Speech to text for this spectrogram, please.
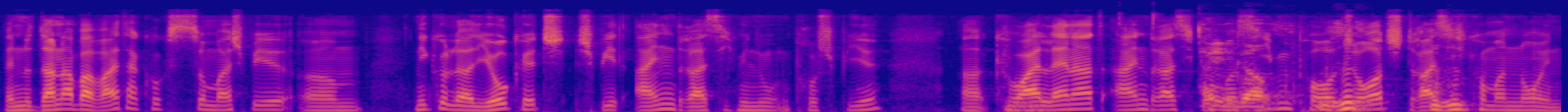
Wenn du dann aber weiter guckst, zum Beispiel ähm, Nikola Jokic spielt 31 Minuten pro Spiel. Uh, Kawhi mhm. Leonard 31,7, Paul mhm. George 30,9. Mhm.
